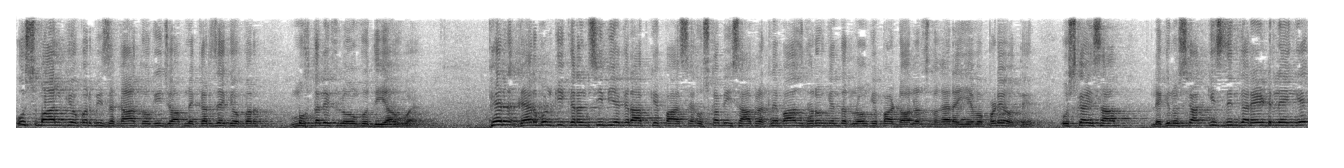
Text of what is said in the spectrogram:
اس مال کے اوپر بھی زکوٰۃ ہوگی جو آپ نے قرضے کے اوپر مختلف لوگوں کو دیا ہوا ہے۔ پھر غیر ملکی کرنسی بھی اگر آپ کے پاس ہے، اس کا بھی حساب رکھنے۔ بعض گھروں کے اندر لوگوں کے پاس ڈالرز وغیرہ یہ وہ پڑے ہوتے ہیں، اس کا حساب، لیکن اس کا کس دن کا ریٹ لیں گے؟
